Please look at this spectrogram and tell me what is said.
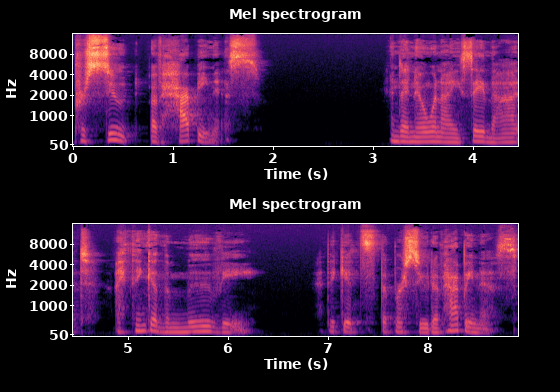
pursuit of happiness. And I know when I say that, I think of the movie. I think it's The Pursuit of Happiness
